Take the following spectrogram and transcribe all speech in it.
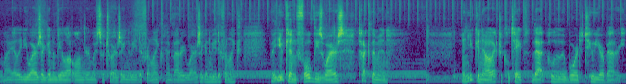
my LED wires are going to be a lot longer. My switch wires are going to be a different length. My battery wires are going to be a different length. But you can fold these wires, tuck them in, and you can now electrical tape that Pololu board to your battery.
